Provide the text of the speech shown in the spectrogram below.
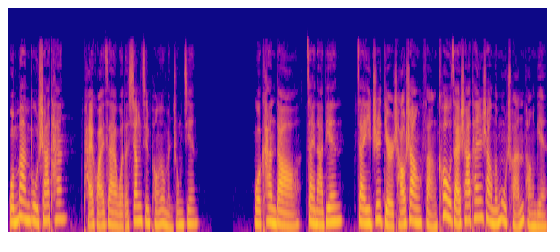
我漫步沙滩，徘徊在我的乡亲朋友们中间。我看到，在那边，在一只底儿朝上反扣在沙滩上的木船旁边，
